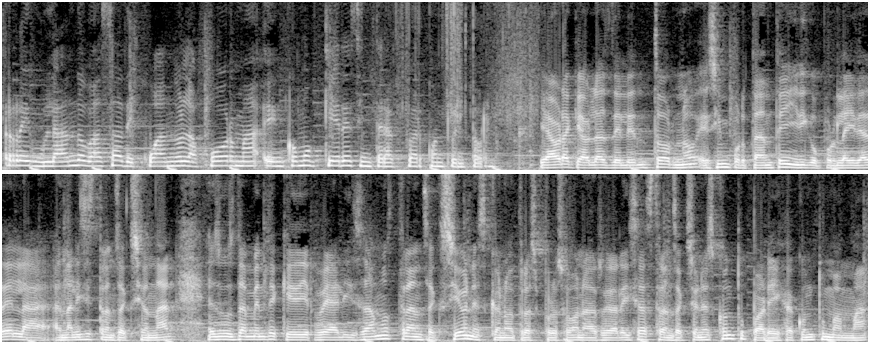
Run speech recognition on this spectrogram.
regulando, vas adecuando la forma en cómo quieres interactuar con tu entorno. Y ahora que hablas del entorno, es importante, y digo, por la idea del análisis transaccional, es justamente que realizamos transacciones con otras personas, realizas transacciones con tu pareja, con tu mamá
